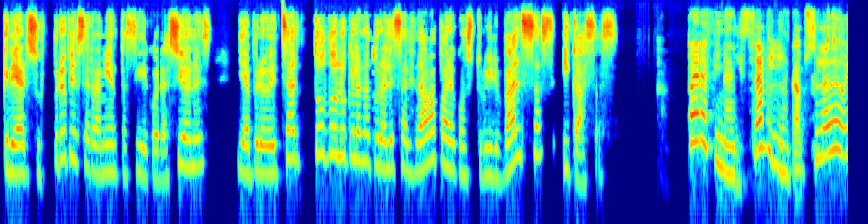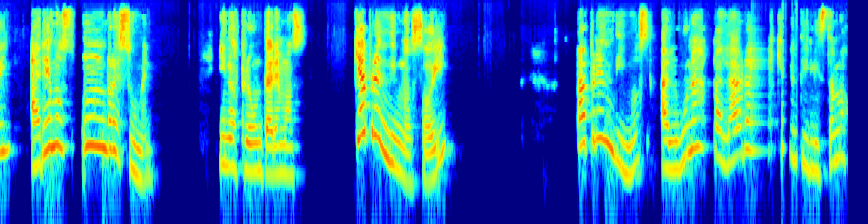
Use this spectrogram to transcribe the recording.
crear sus propias herramientas y decoraciones y aprovechar todo lo que la naturaleza les daba para construir balsas y casas. Para finalizar la cápsula de hoy, haremos un resumen y nos preguntaremos, ¿qué aprendimos hoy? Aprendimos algunas palabras que utilizamos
